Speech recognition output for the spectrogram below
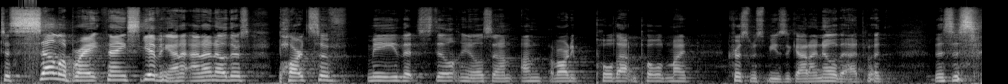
to celebrate Thanksgiving. And, and I know there's parts of me that still, you know, listen, I'm, I'm, I've already pulled out and pulled my Christmas music out. I know that, but this is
